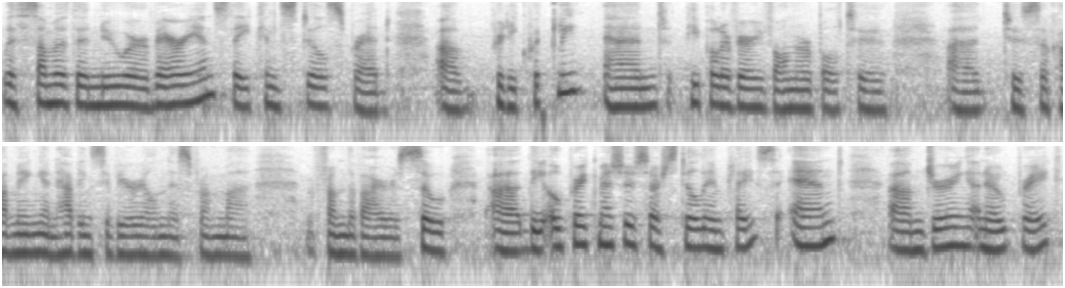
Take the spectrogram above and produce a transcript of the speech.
with some of the newer variants, they can still spread uh, pretty quickly, and people are very vulnerable to uh, to succumbing and having severe illness from uh, from the virus. So uh, the outbreak measures are still in place, and um, during an outbreak,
